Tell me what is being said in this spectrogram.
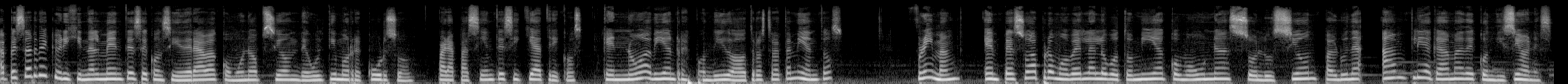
A pesar de que originalmente se consideraba como una opción de último recurso para pacientes psiquiátricos que no habían respondido a otros tratamientos, Freeman empezó a promover la lobotomía como una solución para una amplia gama de condiciones,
